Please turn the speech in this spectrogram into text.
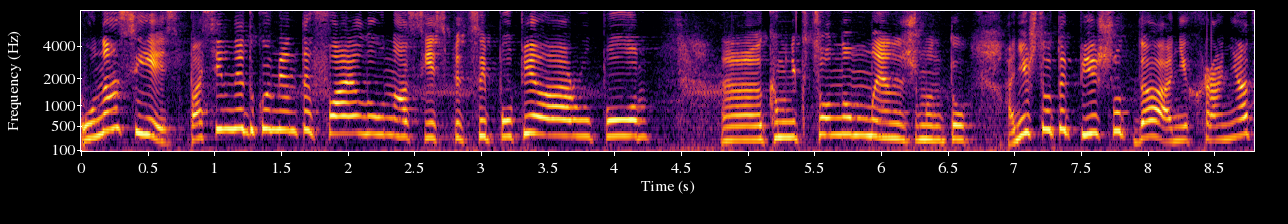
У нас есть пассивные документы, файлы, у нас есть спецы по пиару, по э, коммуникационному менеджменту. Они что-то пишут, да, они хранят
